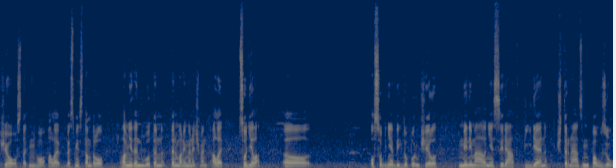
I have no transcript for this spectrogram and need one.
všeho ostatního, ale ve tam bylo hlavně ten důvod, ten, ten money management. Ale co dělat? Osobně bych doporučil minimálně si dát týden, 14 dní pauzu.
